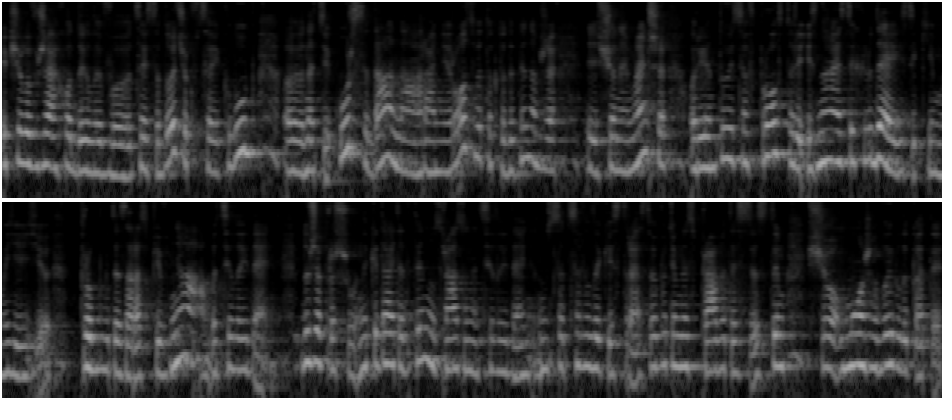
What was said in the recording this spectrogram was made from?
Якщо ви вже ходили в цей садочок, в цей клуб, на ці курси, да, на ранній розвиток, то дитина вже щонайменше орієнтується в просторі і знає цих людей, з якими їй пробути зараз півдня або цілий день. Дуже прошу, не кидайте дитину зразу на цілий день. Ну це, це великий стрес. Ви потім не справитесь з тим, що може викликати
